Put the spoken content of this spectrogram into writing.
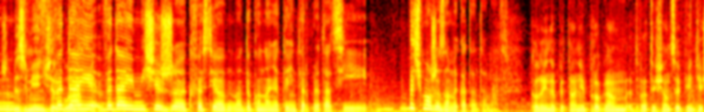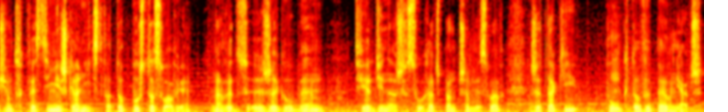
żeby zmienić Wydaje, regulamin. wydaje mi się, że kwestia dokonania tej interpretacji być może zamyka ten temat. Kolejne pytanie. Program 2050 w kwestii mieszkalnictwa to pustosłowie. Nawet rzekłbym, twierdzi nasz słuchacz pan Przemysław, że taki punktowypełniacz.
